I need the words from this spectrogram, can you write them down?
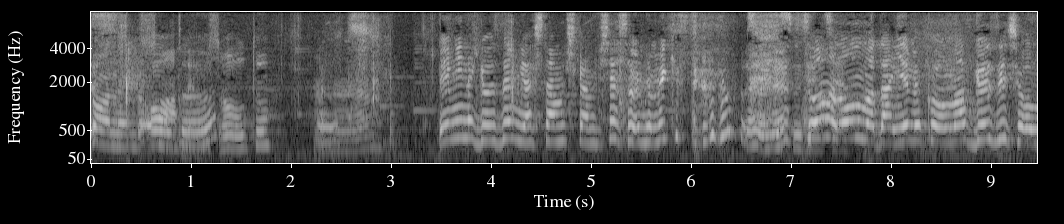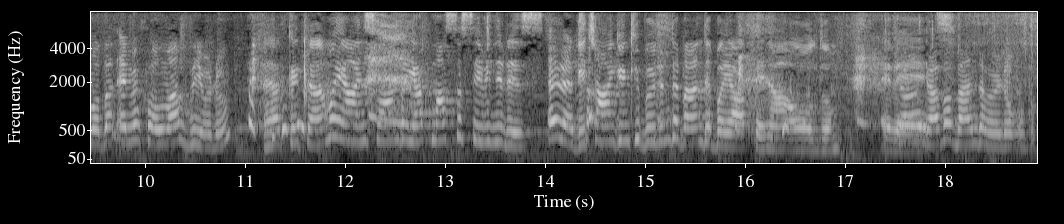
Soğanlarım da oldu. Soğanlarımız oldu. Benim yine gözlerim yaşlanmışken bir şey söylemek istiyorum. Soğan olmadan yemek olmaz, gözyaşı olmadan emek olmaz diyorum. Hakikaten ama yani soğan da yakmazsa seviniriz. Evet. Geçen günkü bölümde ben de bayağı fena oldum. Evet. galiba ben de öyle oldum.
